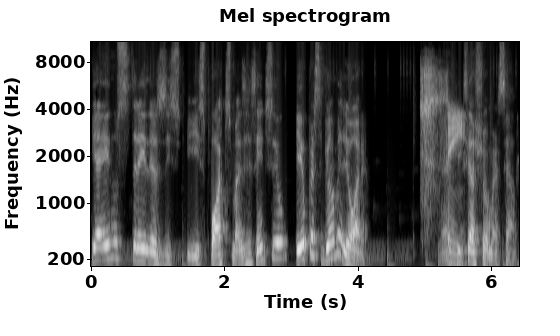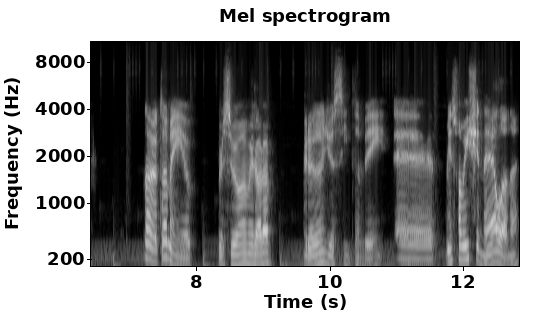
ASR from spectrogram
E aí nos trailers e, e spots mais recentes eu, eu percebi uma melhora. né? O Sim. que que você achou, Marcelo? Não, eu também. Eu percebi uma melhora grande, assim, também. É, principalmente nela, né?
